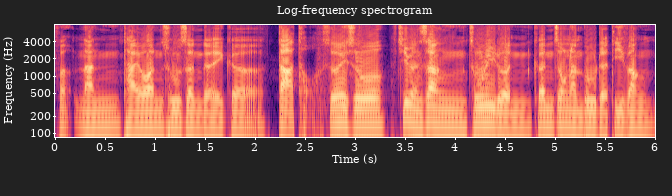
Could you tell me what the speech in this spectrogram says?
方南台湾出生的一个大头，所以说基本上朱立伦跟中南部的地方。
